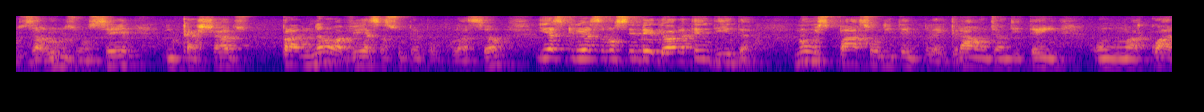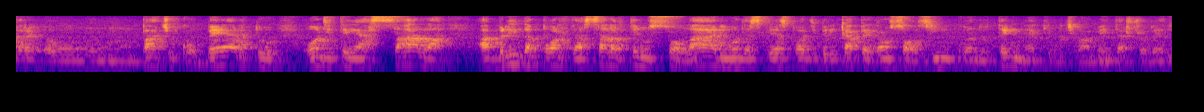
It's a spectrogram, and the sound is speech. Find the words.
os alunos vão ser encaixados para não haver essa superpopulação e as crianças vão ser melhor atendidas num espaço onde tem playground, onde tem uma quadra, um pátio coberto, onde tem a sala, abrindo a porta da sala tem um solário onde as crianças podem brincar, pegar um solzinho quando tem, né, que ultimamente está chovendo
